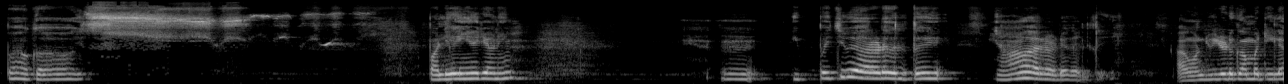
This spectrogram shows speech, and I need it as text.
അപ്പോൾ ഗായ്സ് പള്ളി കഴിഞ്ഞ് വരികയാണ്. ഇപ്പച്ചി വേറെ സ്ഥലത്ത് ഞാൻ വേറെ എവിടെ സ്ഥലത്ത് അതുകൊണ്ട് വീഡിയോ എടുക്കാൻ പറ്റിയില്ല.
